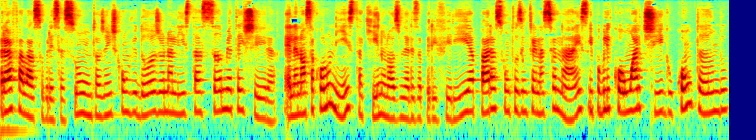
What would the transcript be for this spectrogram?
Para falar sobre esse assunto, a gente convidou a jornalista Sâmia Teixeira. Ela é nossa colunista aqui no Nós Mulheres da Periferia para assuntos internacionais e publicou um artigo contando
